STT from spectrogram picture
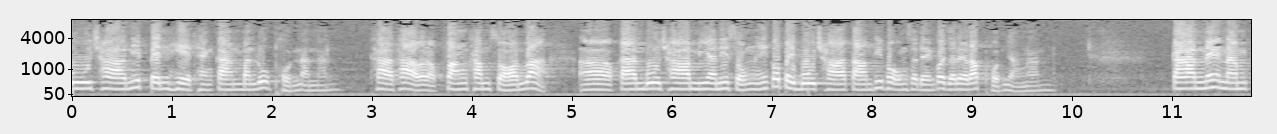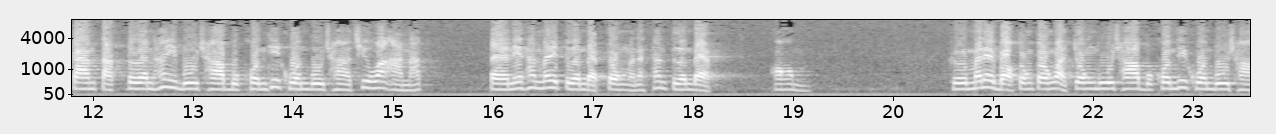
บูชานี่เป็นเหตุแห่งการบรรลุผลอันนั้น ถ้าถ้าเราฟังคำสอนว่าการบูชามีอนิสงส์นี้ก็ไปบูชาตามที่พระองค์แสดงก็จะได้รับผลอย่างนั้น การแนะนำการตักเตือนให้บูชาบุคคลที่ควรบูชาชื่อว่าอานัตแต่นี้ท่านไม่ได้เตือนแบบตรงนะท่านเตือนแบบอ้อม คือไม่ได้บอกตรงๆว่า จงบูชาบุคคลที่ควรบูชา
